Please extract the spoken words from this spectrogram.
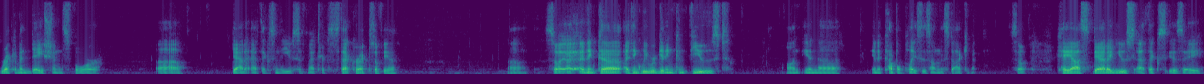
recommendations for uh, data ethics and the use of metrics. Is that correct, Sophia? Uh, so I, I think uh, I think we were getting confused on in uh, in a couple places on this document. So CHAOSS data use ethics is a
